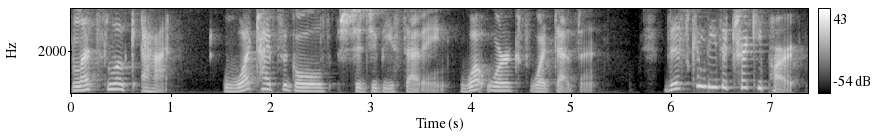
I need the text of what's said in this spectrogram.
let's look at what types of goals should you be setting? What works, what doesn't? This can be the tricky part.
